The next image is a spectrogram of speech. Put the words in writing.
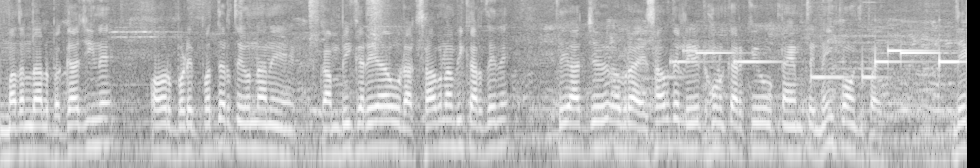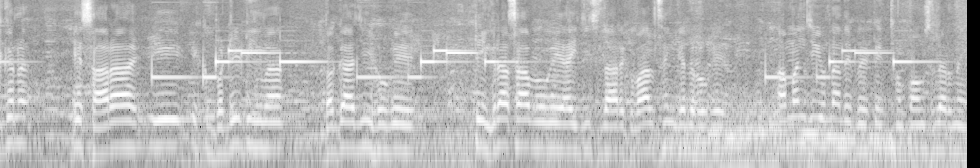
ਮਦਨ ਲਾਲ ਬੱਗਾ ਜੀ ਨੇ ਔਰ ਬੜੇ ਪੱਧਰ ਤੇ ਉਹਨਾਂ ਨੇ ਕੰਮ ਵੀ ਕਰਿਆ, ਉਹ ਡਾਕਟਰ ਸਾਹਿਬ ਨਾਲ ਵੀ ਕਰਦੇ ਨੇ ਤੇ ਅੱਜ ਅਬਰਾਏ ਸਾਹਿਬ ਦੇ ਲੇਟ ਹੋਣ ਕਰਕੇ ਉਹ ਟਾਈਮ ਤੇ ਨਹੀਂ ਪਹੁੰਚ ਪਾਏ। ਲੇਕਿਨ ਇਹ ਸਾਰਾ, ਇਹ ਇੱਕ ਵੱਡੀ ਟੀਮ ਆ, ਬੱਗਾ ਜੀ ਹੋ ਗਏ, ਢਿੰਗਰਾ ਸਾਹਿਬ ਹੋ ਗਏ ਆਈਜੀ ਸਰਦਾਰ ਇਕਬਾਲ ਸਿੰਘ ਗਿੱਲ ਹੋ ਗਏ, ਅਮਨ ਜੀ ਉਹਨਾਂ ਦੇ ਬੇਟੇ ਇੱਥੋਂ ਕਾਉਂਸਲਰ ਨੇ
